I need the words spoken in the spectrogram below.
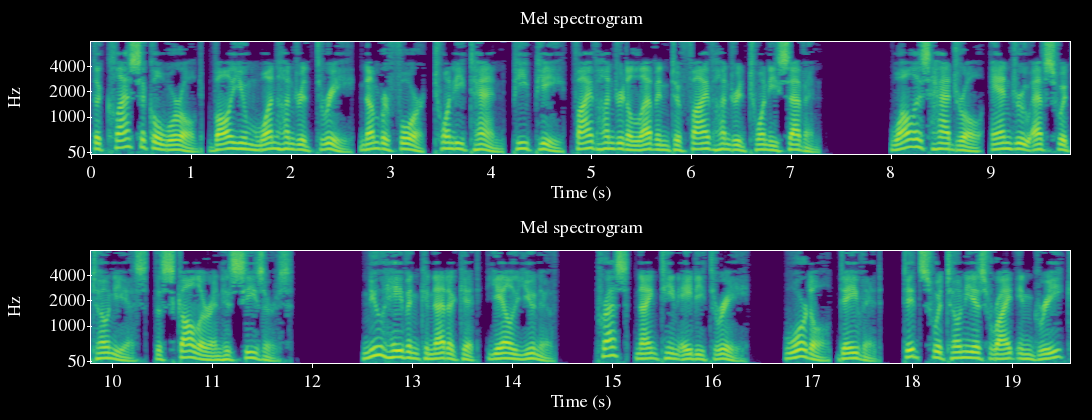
The Classical World, Volume 103, No. 4, 2010, pp. 511–527. Wallace Hadrill, Andrew F. Suetonius, The Scholar and His Caesars. New Haven, Connecticut, Yale Univ. Press, 1983. Wardle, David. Did Suetonius write in Greek?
